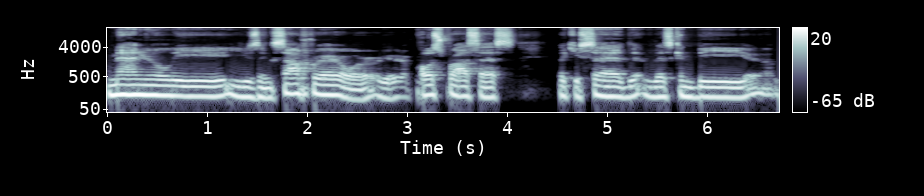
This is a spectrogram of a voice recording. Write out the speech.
manually using software or, or post process like you said, this can be uh,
